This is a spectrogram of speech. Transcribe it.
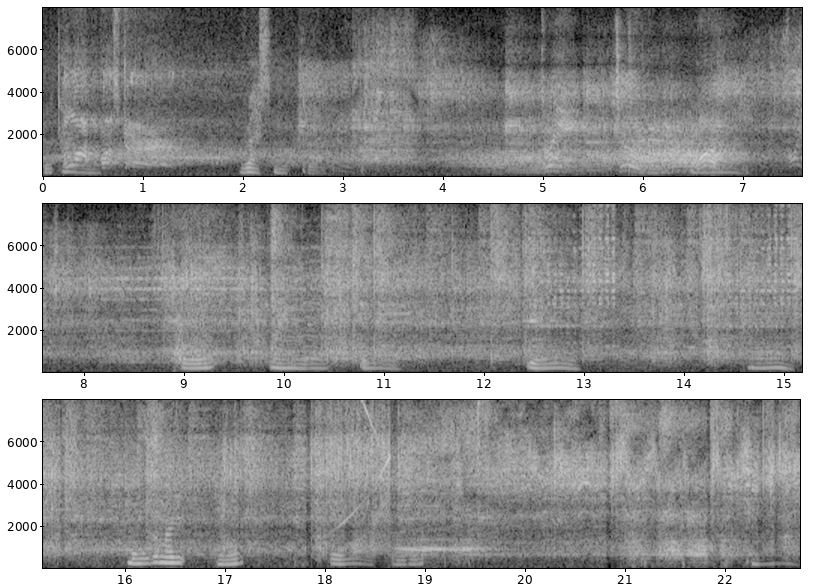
ดูท่า Blockbuster! รัสหมดเลย Three, two, one, fight! เออไม่ระวังเออเอออืม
